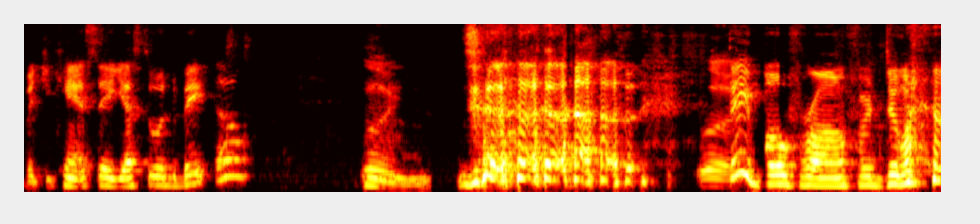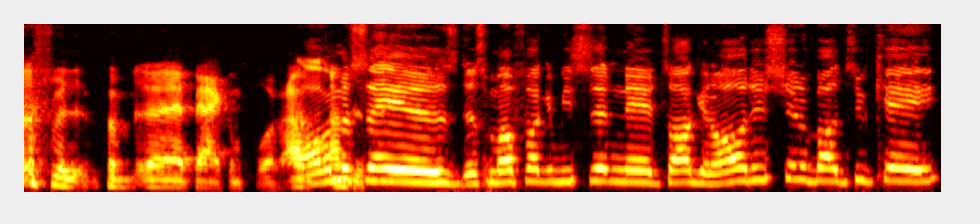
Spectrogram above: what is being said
but you can't say yes to a debate though. Look, Hmm. look. they both wrong for doing for for that back and forth. I, all I'm, I'm gonna just- say is this motherfucker be sitting there talking all this shit about 2K,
